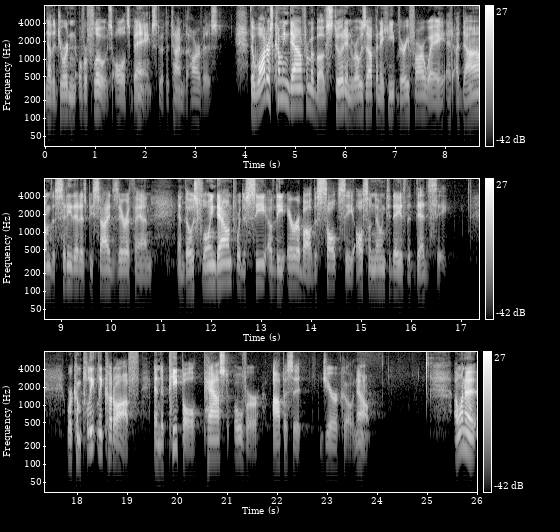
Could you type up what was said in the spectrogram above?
Now the Jordan overflows all its banks throughout the time of the harvest. The waters coming down from above stood and rose up in a heap very far away at Adam, the city that is beside Zarethan, and those flowing down toward the Sea of the Arabah, the Salt Sea, also known today as the Dead Sea, were completely cut off, and the people passed over opposite Jericho. Now, I want to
